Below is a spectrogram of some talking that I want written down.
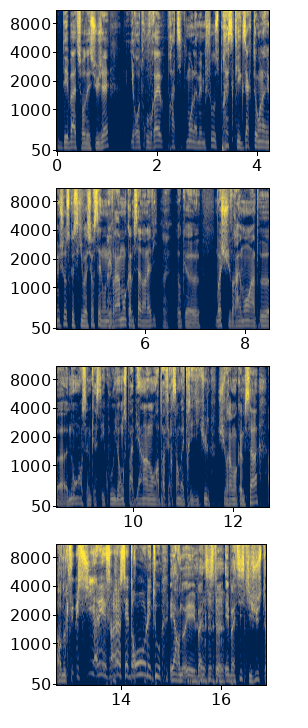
débattre sur des sujets, ils retrouveraient pratiquement la même chose, presque exactement la même chose que ce qu'ils voient sur scène. On est vraiment comme ça dans la vie. Ouais. Donc euh, moi, je suis vraiment un peu euh, non, ça me casse les couilles, non, c'est pas bien, non, on va pas faire ça, on va être ridicule. Je suis vraiment comme ça. Arnaud qui fait mais si, allez, c'est drôle et tout. Et Arnaud et Baptiste et Baptiste qui juste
